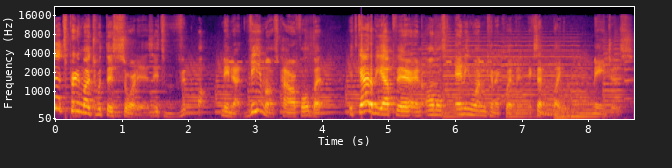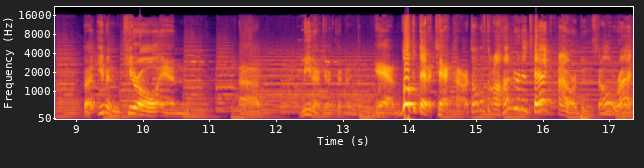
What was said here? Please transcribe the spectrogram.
That's pretty much what this sword is. It's uh, maybe not the most powerful, but it's got to be up there, and almost anyone can equip it, except, like, mages. But even Kiryl and uh, Meena can equip it. Yeah, look at that attack power. It's almost a 100 attack power boost. All right.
